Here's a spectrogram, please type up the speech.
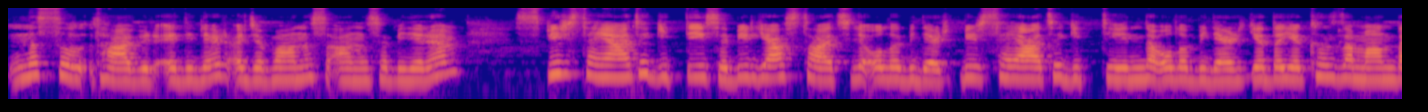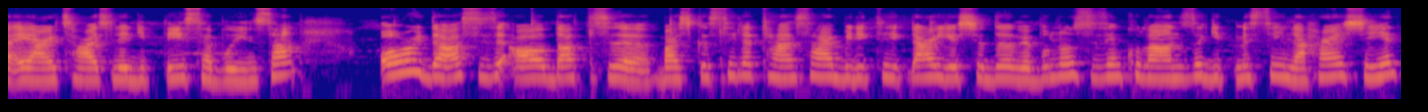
nasıl tabir edilir? Acaba nasıl anlatabilirim? Bir seyahate gittiyse bir yaz tatili olabilir. Bir seyahate gittiğinde olabilir ya da yakın zamanda eğer tatile gittiyse bu insan orada sizi aldattığı, başkasıyla tensel birliktelikler yaşadığı ve bunun sizin kulağınıza gitmesiyle her şeyin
